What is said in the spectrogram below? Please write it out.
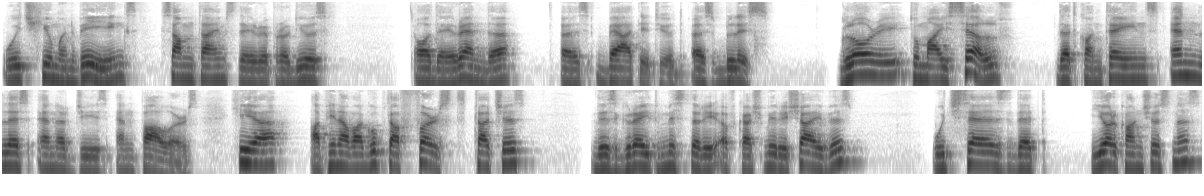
which human beings sometimes they reproduce or they render as beatitude, as bliss. Glory to myself that contains endless energies and powers. Here, Abhinavagupta first touches this great mystery of Kashmiri Shaivism, which says that your consciousness,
